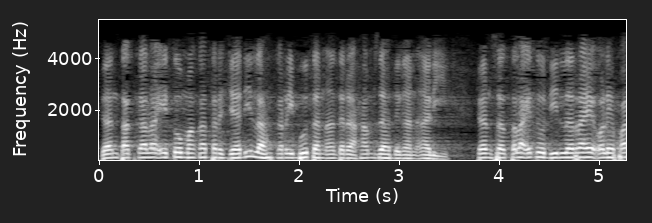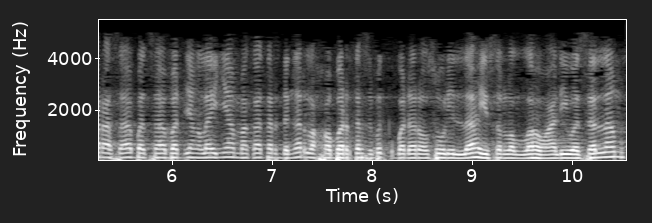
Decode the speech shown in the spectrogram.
Dan tatkala itu maka terjadilah keributan antara Hamzah dengan Ali. Dan setelah itu dilerai oleh para sahabat-sahabat yang lainnya maka terdengarlah kabar tersebut kepada Rasulullah sallallahu alaihi wasallam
